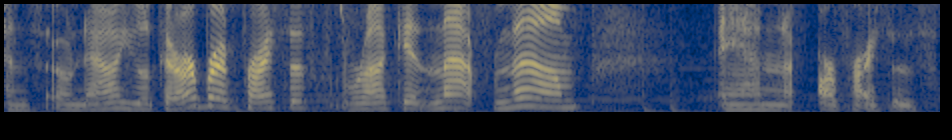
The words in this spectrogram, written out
And so now you look at our bread prices because we're not getting that from them, and our prices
